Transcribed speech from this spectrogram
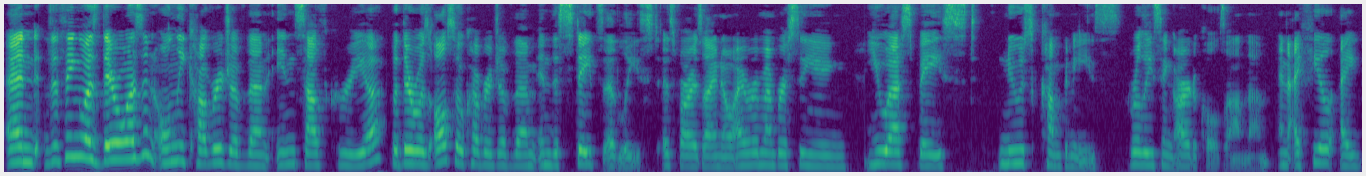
And the thing was, there wasn't only coverage of them in South Korea, but there was also coverage of them in the States, at least, as far as I know. I remember seeing US based news companies releasing articles on them. And I feel I,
